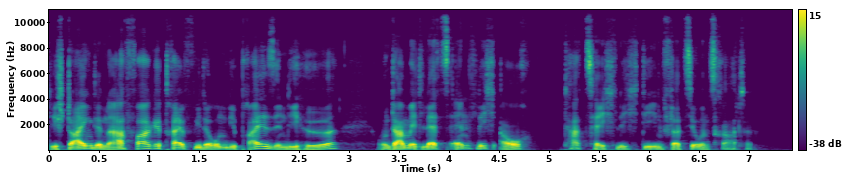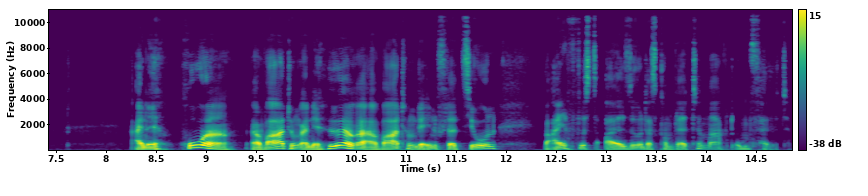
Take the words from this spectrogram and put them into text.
Die steigende Nachfrage treibt wiederum die Preise in die Höhe und damit letztendlich auch tatsächlich die Inflationsrate. Eine hohe Erwartung, eine höhere Erwartung der Inflation beeinflusst also das komplette Marktumfeld.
